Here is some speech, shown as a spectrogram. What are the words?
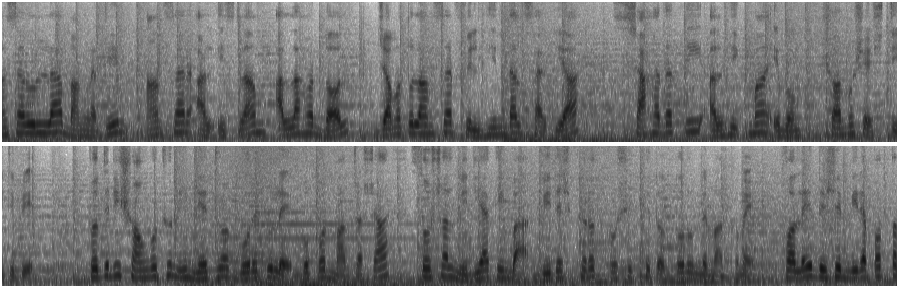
আনসারুল্লাহ বাংলা টিম, আনসার আল ইসলাম, আল্লাহর দল, জামাতুল আনসার ফিল হিন্দাল সার্কিয়া, শাহাদাতি আল হিকমা এবং সর্বশেষ টিটিপি। প্রতিটি সংগঠনই নেটওয়ার্ক গড়ে তুলে গোপন মাদ্রাসা, সোশ্যাল মিডিয়া কিংবা বিদেশ ফেরত প্রশিক্ষিত তরুণদের মাধ্যমে। ফলে দেশের নিরাপত্তা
